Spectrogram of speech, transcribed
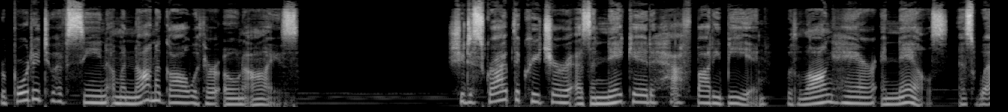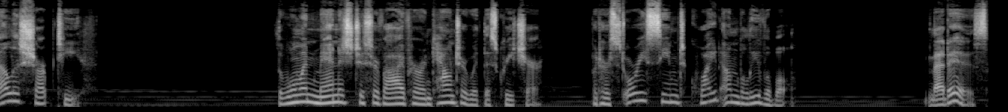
reported to have seen a Manananggal with her own eyes. She described the creature as a naked, half body being with long hair and nails, as well as sharp teeth. The woman managed to survive her encounter with this creature, but her story seemed quite unbelievable. That is,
